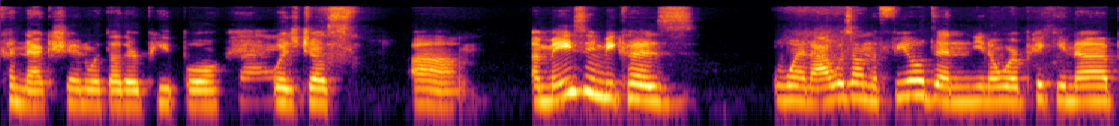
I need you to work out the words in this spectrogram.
connection with other people right? was just um, amazing because when I was on the field and you know we're picking up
